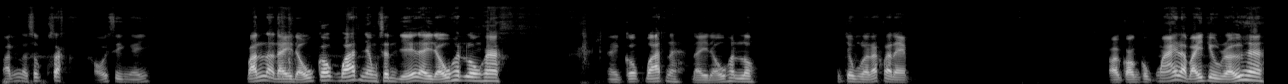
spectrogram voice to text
Bánh là xuất sắc khỏi suy nghĩ. Bánh là đầy đủ cốt bát nhông sinh dĩa đầy đủ hết luôn ha. Đây cốt bát nè đầy đủ hết luôn. Nói chung là rất là đẹp. Rồi còn cục máy là 7 triệu rưỡi ha.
